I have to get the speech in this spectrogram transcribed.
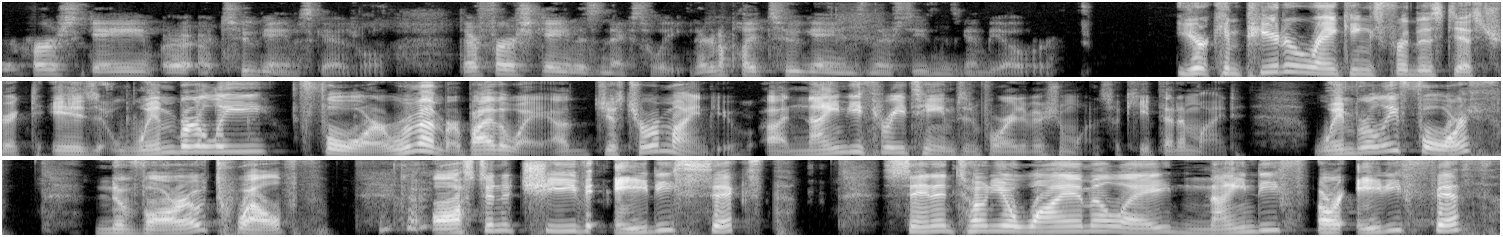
their first game or a two game schedule. Their first game is next week. They're going to play two games and their season's going to be over. your computer rankings for this district is Wimberley 4. Remember, by the way, uh, just to remind you, uh, 93 teams in 4A Division 1, so keep that in mind. Wimberley 4th, Navarro 12th, Okay. Austin Achieve 86th, San Antonio YMLA 90 or 85th,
